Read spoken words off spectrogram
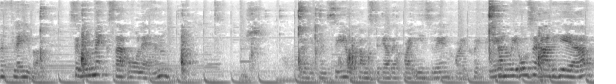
the flavour. So we mix that all in. As you can see, all comes together quite easily and quite quickly. And we also add here,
